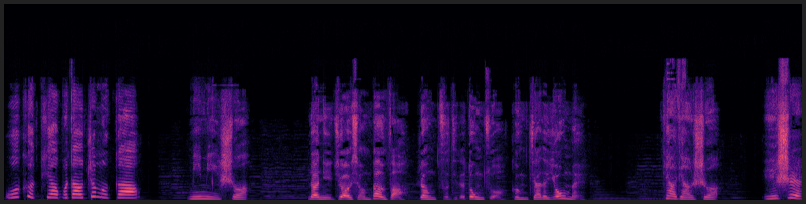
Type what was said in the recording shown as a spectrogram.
我可跳不到这么高！米米说：“那你就要想办法让自己的动作更加的优美。”跳跳说。于是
